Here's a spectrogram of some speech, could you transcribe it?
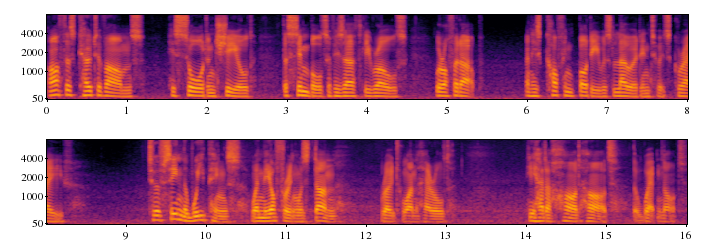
Arthur's coat of arms, his sword and shield, the symbols of his earthly roles, were offered up, and his coffined body was lowered into its grave. To have seen the weepings when the offering was done, wrote one herald, he had a hard heart that wept not.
